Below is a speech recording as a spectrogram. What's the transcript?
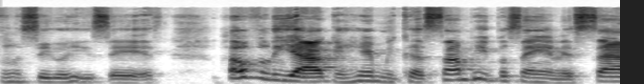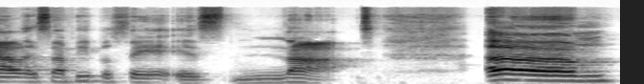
and see what he says. Hopefully, y'all can hear me because some people saying it's silent, some people saying it's not. Um,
